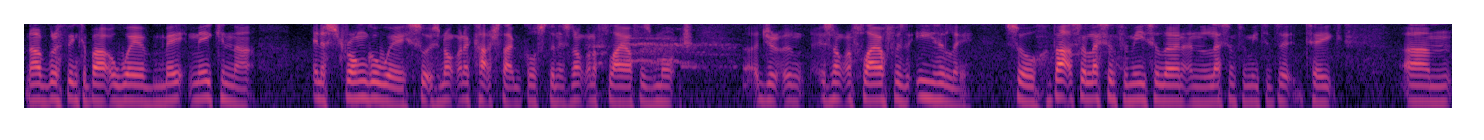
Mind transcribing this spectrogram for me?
Now I've got to think about a way of ma making that in a stronger way so it's not going to catch that gust and it's not going to fly off as much. Uh, it's not going to fly off as easily. So that's a lesson for me to learn and a lesson for me to take. Um,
